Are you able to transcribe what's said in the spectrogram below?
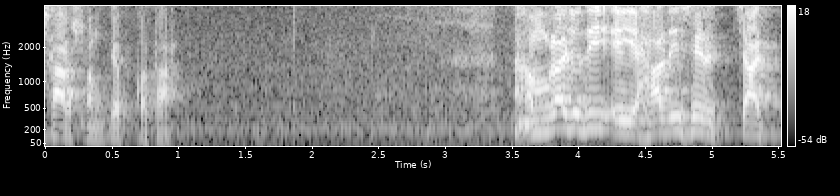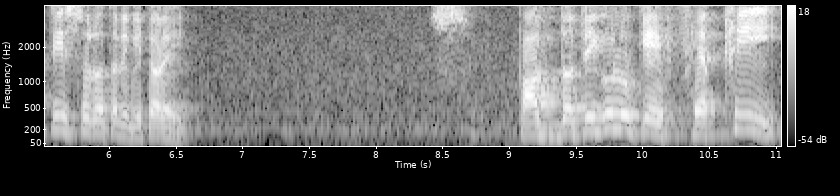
সার সংক্ষেপ কথা। আমরা যদি এই হাদিসের চারটি সুরতের ভিতরে পদ্ধতিগুলোকে ফেকি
